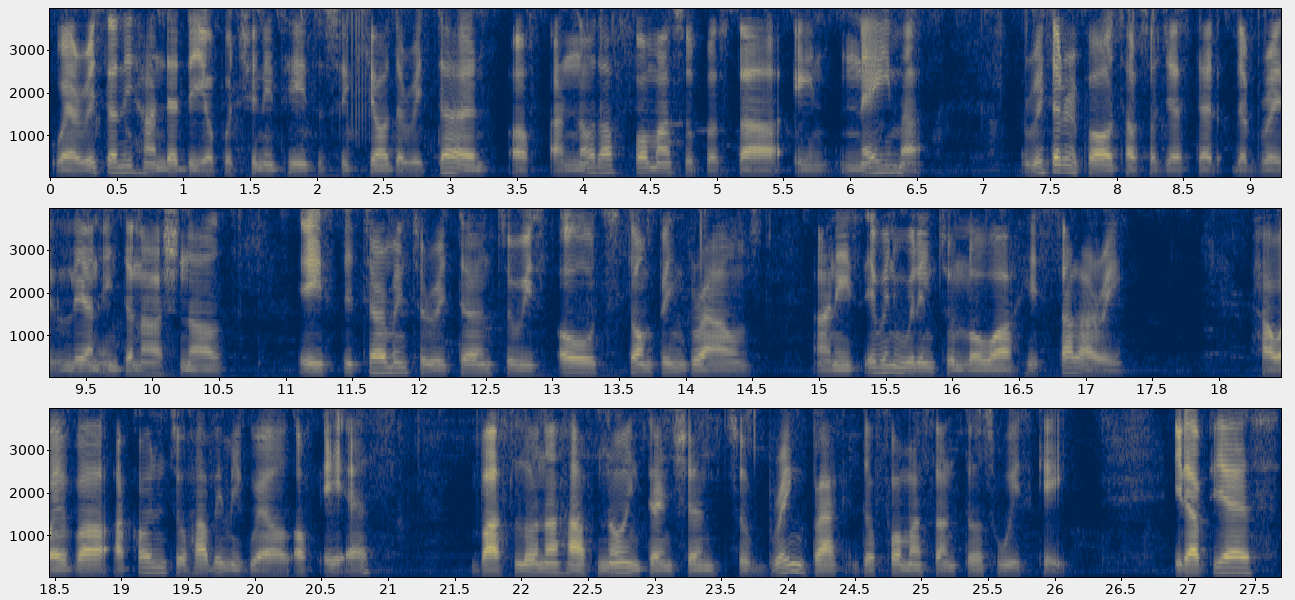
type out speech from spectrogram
were recently handed the opportunity to secure the return of another former superstar in Neymar. Recent reports have suggested the Brazilian international is determined to return to his old stomping grounds and is even willing to lower his salary. However, according to Javi Miguel of AS, Barcelona have no intention to bring back the former Santos whiskey. It appears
